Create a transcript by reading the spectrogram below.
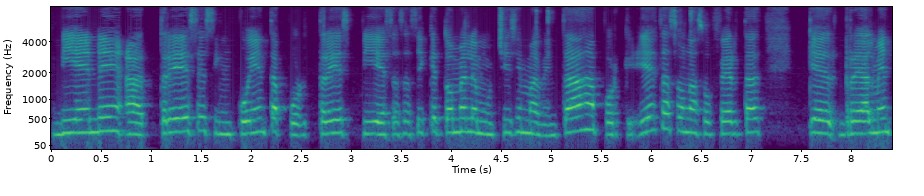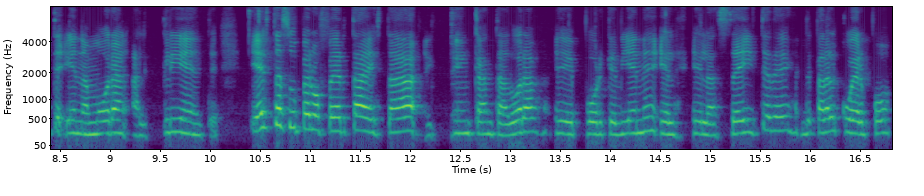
viene a 13.50 por tres piezas. Así que tómenle muchísima ventaja porque estas son las ofertas que realmente enamoran al cliente. Esta super oferta está encantadora eh, porque viene el, aceite de, para el cuerpo,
